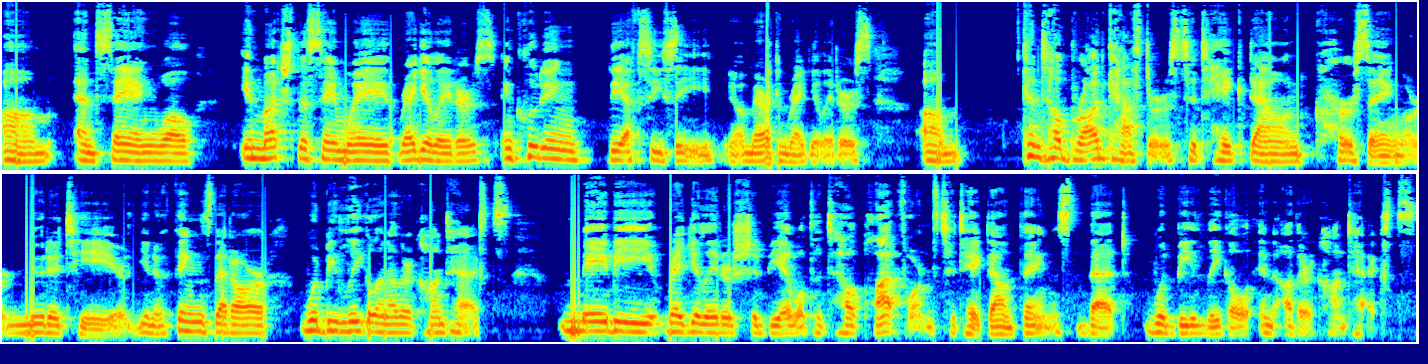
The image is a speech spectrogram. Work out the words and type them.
um, and saying, well, in much the same way regulators, including the FCC, you know, American regulators, um, can tell broadcasters to take down cursing or nudity or you know things that are would be legal in other contexts maybe regulators should be able to tell platforms to take down things that would be legal in other contexts.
